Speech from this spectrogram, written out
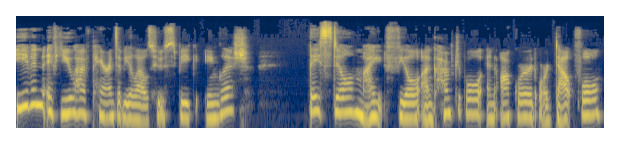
even if you have parents of ELLs who speak English, they still might feel uncomfortable and awkward or doubtful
